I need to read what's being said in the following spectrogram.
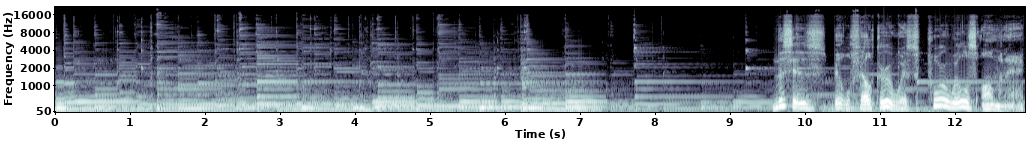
This is Bill Felker with Poor Will's Almanac,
